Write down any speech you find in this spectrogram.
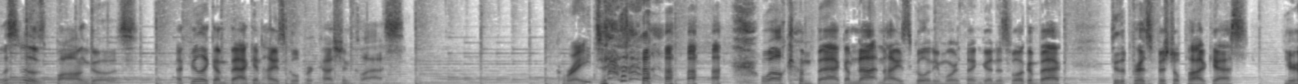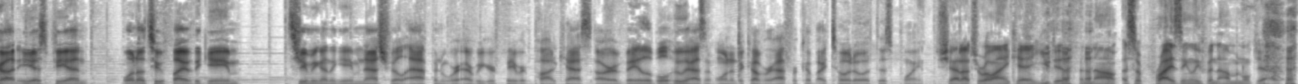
Listen to those bongos. I feel like I'm back in high school percussion class. Great. Welcome back. I'm not in high school anymore, thank goodness. Welcome back to the Preds official podcast here on ESPN 1025 The Game, streaming on the Game Nashville app and wherever your favorite podcasts are available. Who hasn't wanted to cover Africa by Toto at this point? Shout out to Relient K. You did a, phenom- a surprisingly phenomenal job.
